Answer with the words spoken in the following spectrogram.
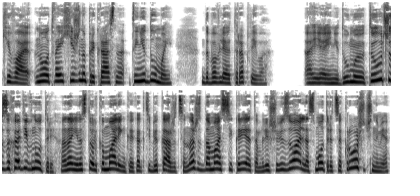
Киваю. Но твоя хижина прекрасна. Ты не думай. Добавляю торопливо. А я и не думаю. Ты лучше заходи внутрь. Она не настолько маленькая, как тебе кажется. Наши дома с секретом лишь визуально смотрятся крошечными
